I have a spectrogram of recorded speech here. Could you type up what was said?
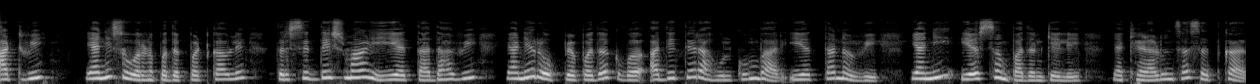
आठवी यांनी सुवर्ण पदक पटकावले. तर सिद्धेश माळी इयत्ता दहावी यांनी रौप्य पदक व आदित्य राहुल कुंभार इयत्ता नववी यांनी यश संपादन केले. या खेळाडूंचा सत्कार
